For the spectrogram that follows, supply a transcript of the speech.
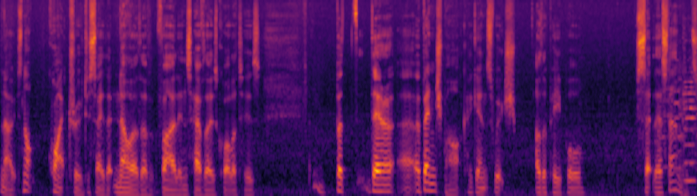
no, it's not quite true to say that no other violins have those qualities, but they're a benchmark against which other people set their standards.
